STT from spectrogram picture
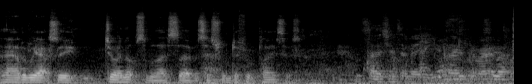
And how do we actually join up some of those services from different places? Pleasure to meet you. Thank you very much.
